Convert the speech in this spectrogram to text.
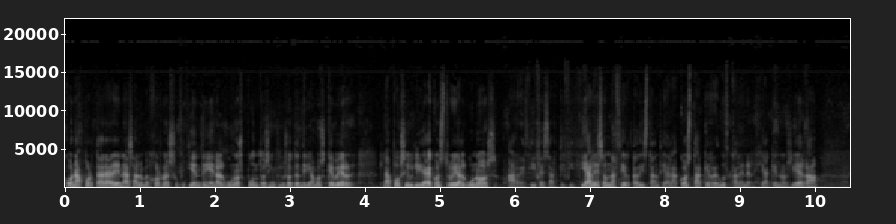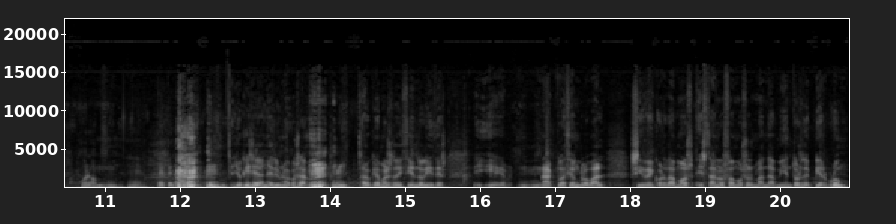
con aportar arenas a lo mejor no es suficiente y en algunos puntos incluso tendríamos que ver la posibilidad de construir algunos arrecifes artificiales a una cierta distancia de la costa que reduzca la energía que nos llega. Bueno, eh, Pepe también. Yo quisiera añadir una cosa a lo que hemos estado diciendo, que dices, una actuación global. Si recordamos, están los famosos mandamientos de Pierre Brum,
